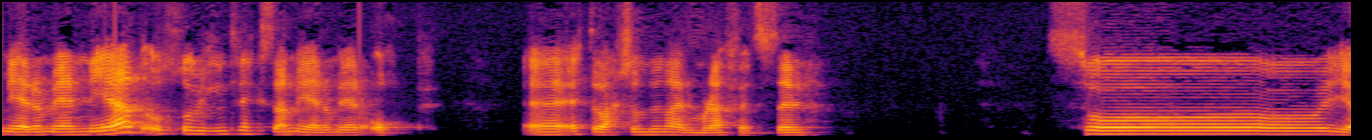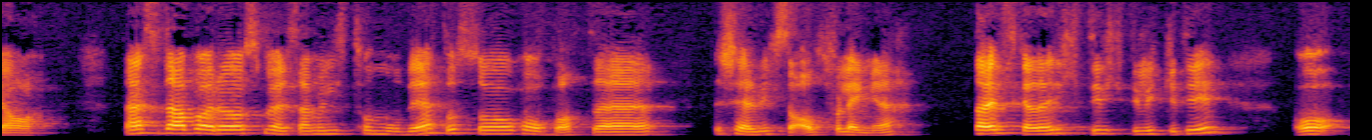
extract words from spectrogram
mer og mer ned, og så vil den trekke seg mer og mer opp eh, etter hvert som du nærmer deg fødsel. Så ja. Nei, så det er bare å smøre seg med litt tålmodighet, og så håpe at det, eh, det skjer ikke så altfor lenge. Da ønsker jeg deg riktig, riktig lykke til, og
